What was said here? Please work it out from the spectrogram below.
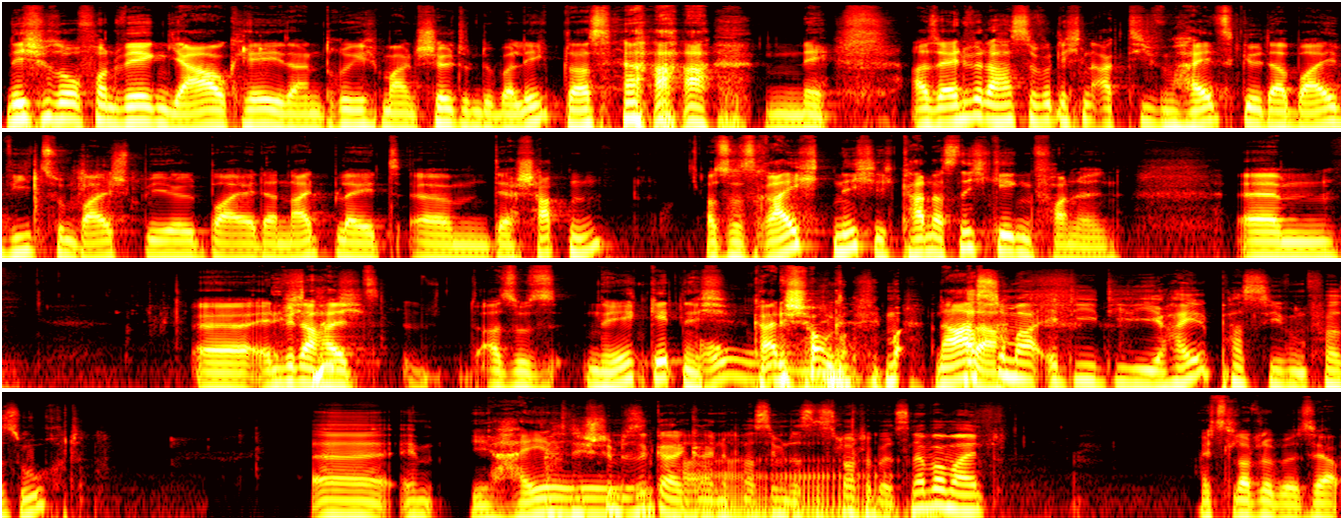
nicht so von wegen, ja, okay, dann drücke ich mal ein Schild und überlebe das. nee. Also entweder hast du wirklich einen aktiven Heilskill dabei, wie zum Beispiel bei der Nightblade ähm, der Schatten. Also es reicht nicht, ich kann das nicht gegenfunneln. Ähm, äh, entweder halt, also, nee, geht nicht. Oh. Keine Chance. Nada. Hast du mal die, die, die Heilpassiven versucht? Äh, im, Die Heil. ach, die stimmt, das sind gar keine passiven, das sind Slaughterbills. Nevermind. Mit Slaughtables, ja.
